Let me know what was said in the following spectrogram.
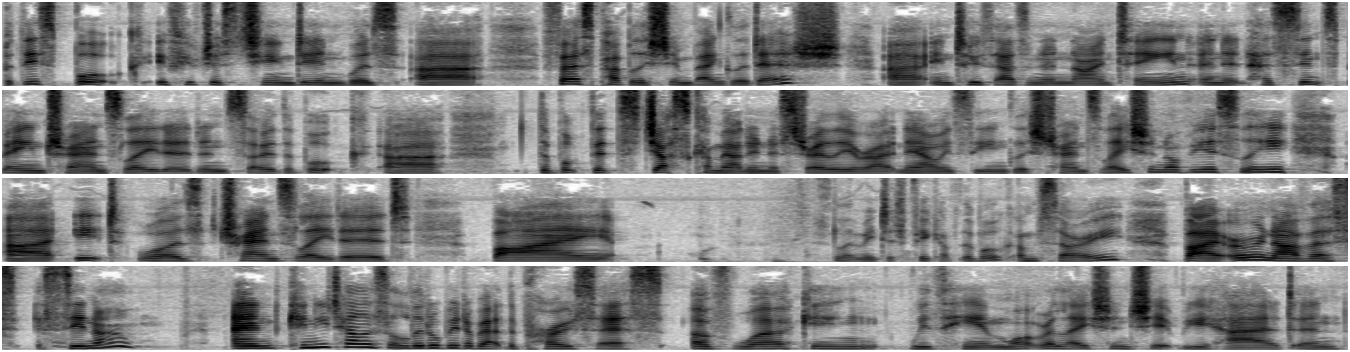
But this book, if you've just tuned in, was uh, first published in Bangladesh uh, in 2019, and it has since been translated. And so the book. Uh, the book that's just come out in Australia right now is the English translation, obviously. Uh, it was translated by, let me just pick up the book, I'm sorry, by Arunava Sinha. And can you tell us a little bit about the process of working with him, what relationship you had, and,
